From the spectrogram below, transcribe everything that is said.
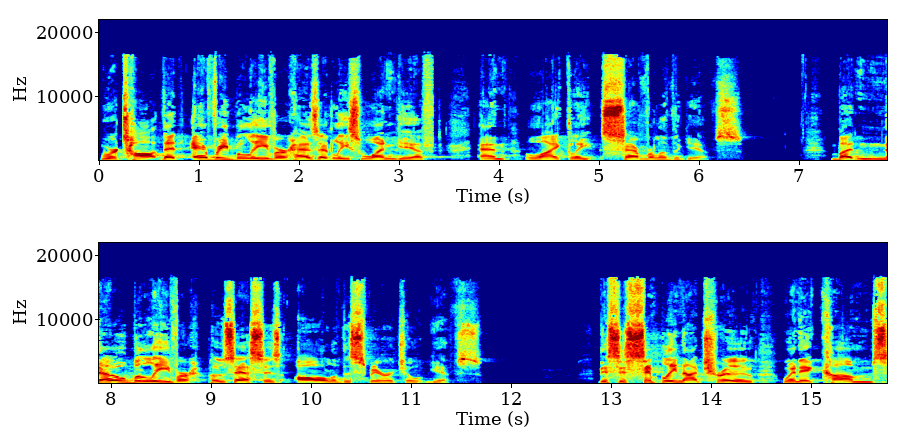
We're taught that every believer has at least one gift and likely several of the gifts. But no believer possesses all of the spiritual gifts. This is simply not true when it comes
